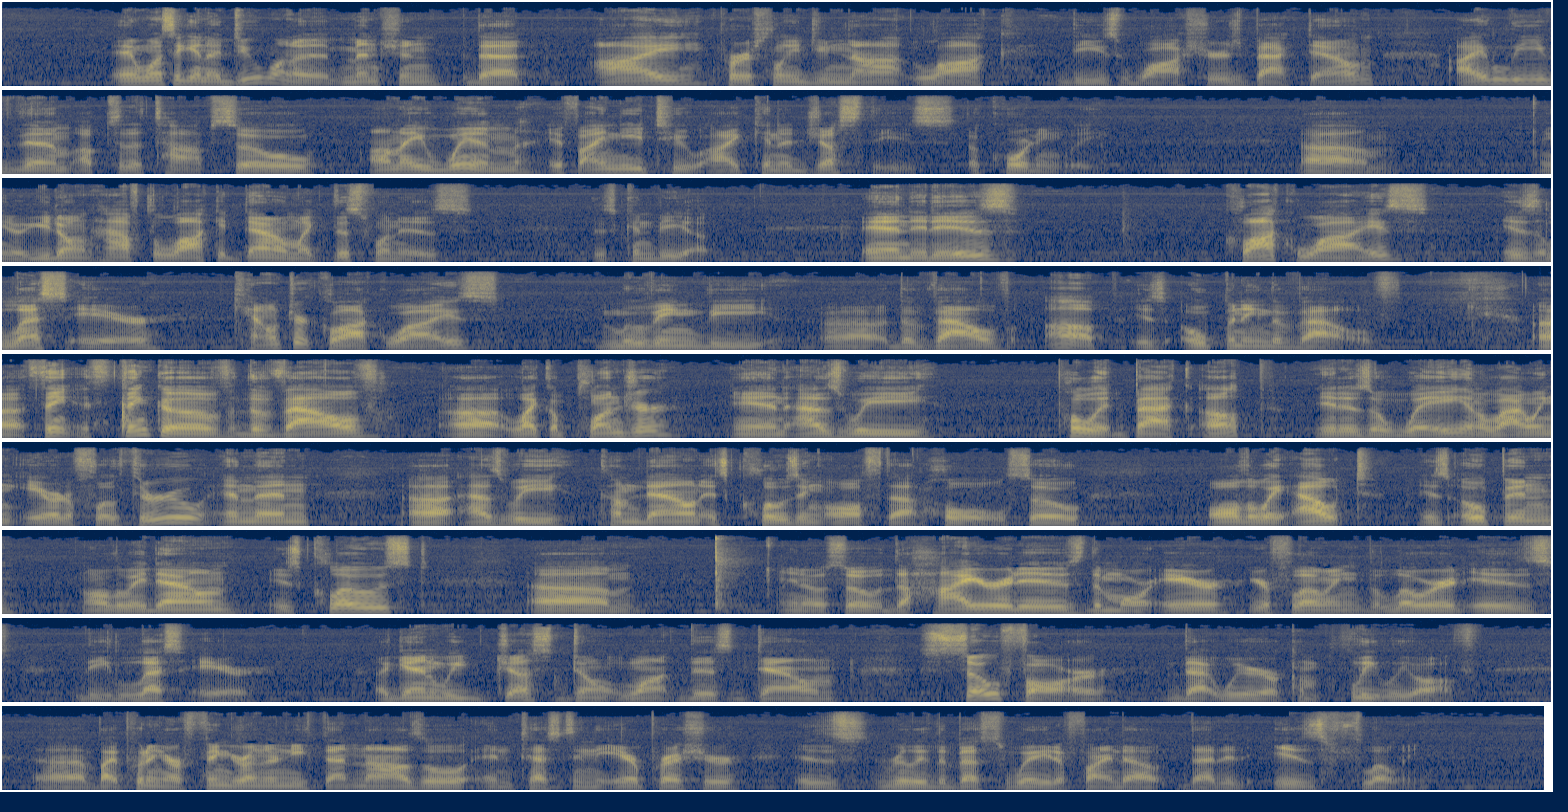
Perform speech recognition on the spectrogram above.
And once again, I do wanna mention that I personally do not lock these washers back down. I leave them up to the top so on a whim, if I need to, I can adjust these accordingly. Um, you know, you don't have to lock it down like this one is. This can be up. And it is clockwise is less air, counterclockwise, moving the, uh, the valve up is opening the valve. Uh, think, think of the valve uh, like a plunger, and as we pull it back up, it is away and allowing air to flow through, and then uh, as we come down, it's closing off that hole. So all the way out is open, all the way down is closed. Um, you know, so the higher it is, the more air you're flowing. The lower it is, the less air. Again, we just don't want this down so far that we are completely off. Uh, by putting our finger underneath that nozzle and testing the air pressure is really the best way to find out that it is flowing.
